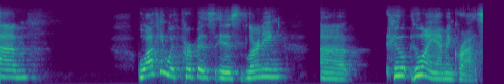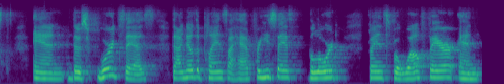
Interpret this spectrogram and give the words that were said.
Um, walking with purpose is learning uh, who who I am in Christ, and those word says that I know the plans I have for you, says the Lord, plans for welfare and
